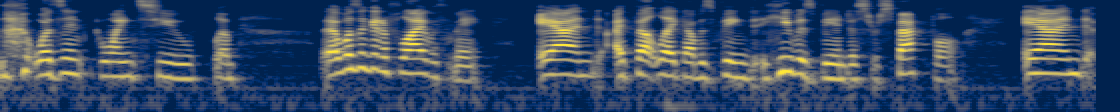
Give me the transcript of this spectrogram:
wasn't going to um, that wasn't going to fly with me and i felt like i was being he was being disrespectful and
